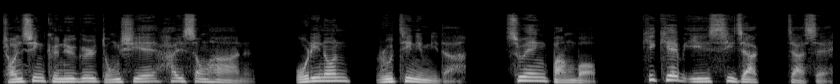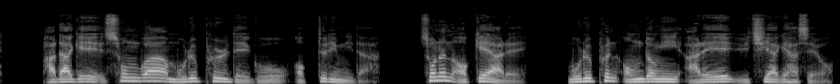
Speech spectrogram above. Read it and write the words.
전신 근육을 동시에 활성화하는 올인원 루틴입니다. 수행 방법 키캡 1 시작 자세 바닥에 손과 무릎을 대고 엎드립니다. 손은 어깨 아래, 무릎은 엉덩이 아래에 위치하게 하세요.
